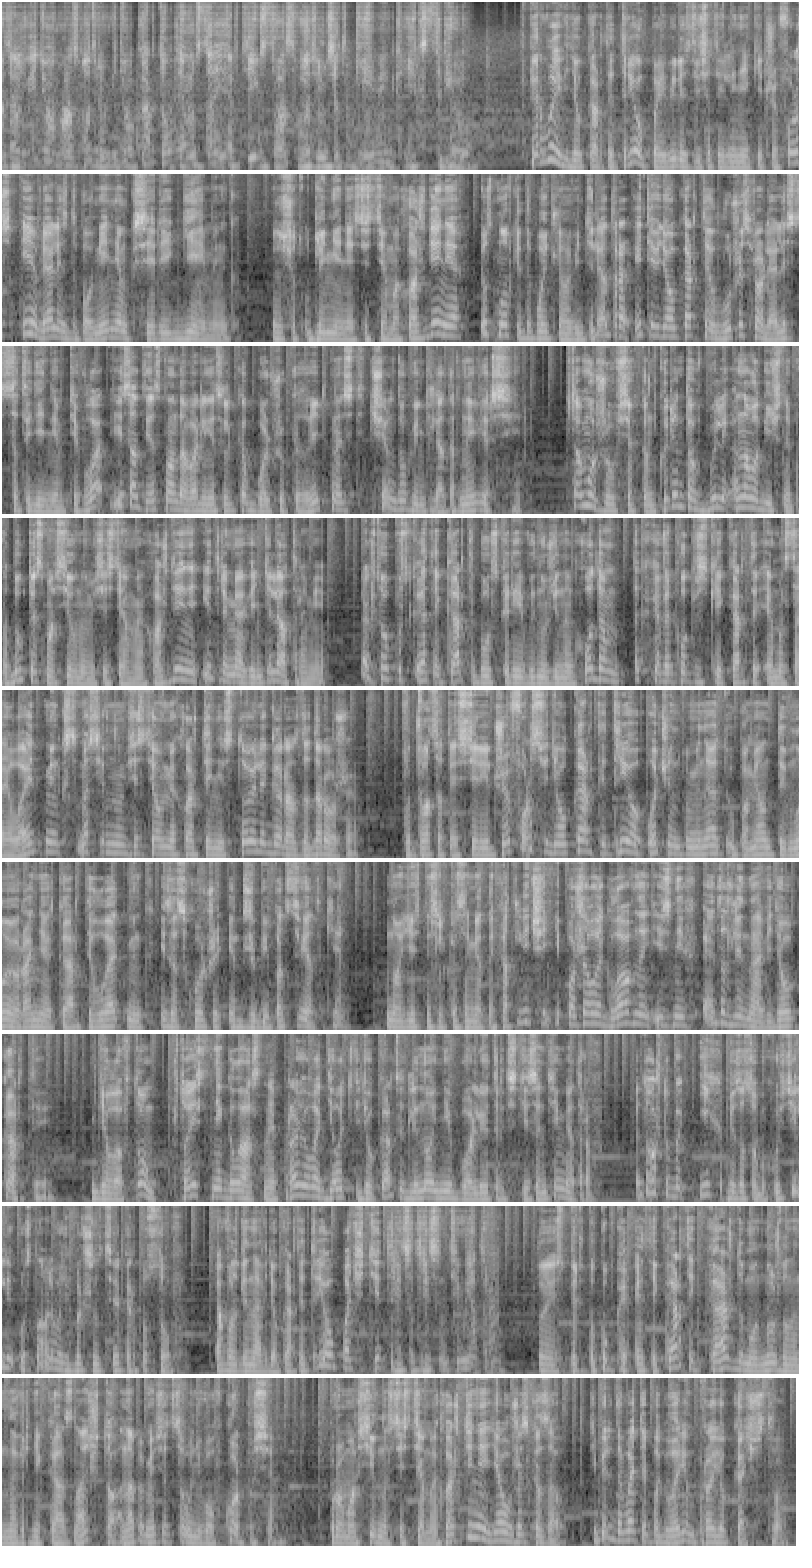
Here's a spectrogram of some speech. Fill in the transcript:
этом видео мы рассмотрим видеокарту MSI RTX 2080 Gaming X Trio. Впервые видеокарты Trio появились в 10 линейке GeForce и являлись дополнением к серии Gaming. За счет удлинения системы охлаждения и установки дополнительного вентилятора эти видеокарты лучше справлялись с отведением тепла и соответственно давали несколько большую производительность, чем двухвентиляторные версии. К тому же у всех конкурентов были аналогичные продукты с массивными системами охлаждения и тремя вентиляторами, так что выпуск этой карты был скорее вынужденным ходом, так как оверклокерские карты MSI Lightning с массивными системами охлаждения стоили гораздо дороже. В 20 серии GeForce видеокарты Trio очень напоминают упомянутые мною ранее карты Lightning из-за схожей RGB подсветки. Но есть несколько заметных отличий и пожалуй главное из них это длина видеокарты. Дело в том, что есть негласное правило делать видеокарты длиной не более 30 сантиметров для того, чтобы их без особых усилий устанавливать в большинстве корпусов. А вот длина видеокарты Trio почти 33 сантиметра. То есть перед покупкой этой карты каждому нужно наверняка знать, что она поместится у него в корпусе. Про массивность системы охлаждения я уже сказал. Теперь давайте поговорим про ее качество.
